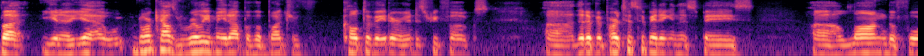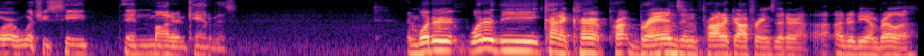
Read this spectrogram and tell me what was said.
but you know, yeah, NorCal's really made up of a bunch of cultivator industry folks uh, that have been participating in this space uh, long before what you see in modern cannabis. And what are what are the kind of current pro- brands and product offerings that are uh, under the umbrella?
